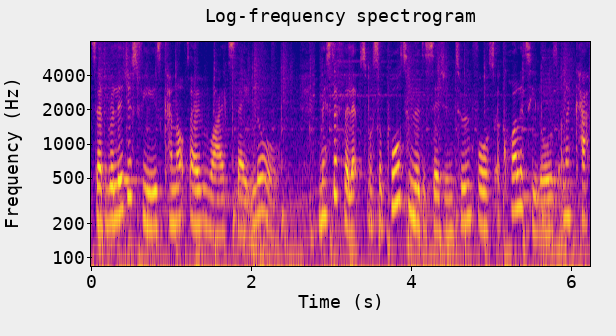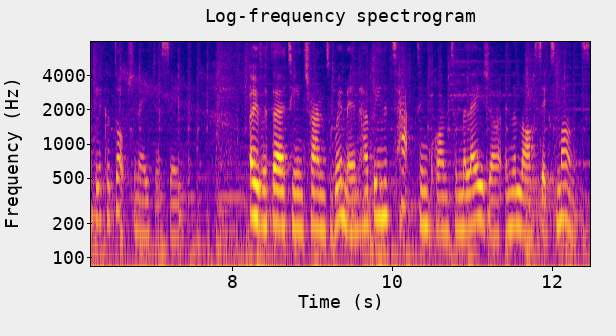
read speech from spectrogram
said religious views cannot override state law. Mr Phillips was supporting the decision to enforce equality laws on a Catholic adoption agency. Over 13 trans women have been attacked in Kuantan, Malaysia in the last six months.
